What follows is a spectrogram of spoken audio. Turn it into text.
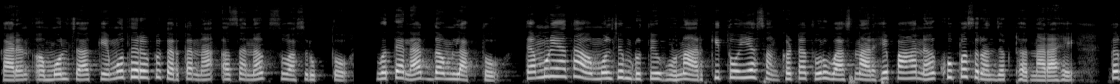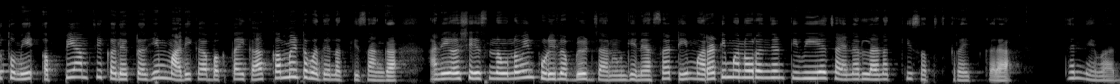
कारण अमोलचा केमोथेरपी करताना अचानक श्वास रुकतो व त्याला दम लागतो. त्यामुळे आता अमोलचे मृत्यू होणार की तो या संकटातून वाचणार हे पाहणं खूपच रंजक ठरणार आहे. तर तुम्ही अप्पी आमची कलेक्टर ही मालिका बघताय का? कमेंटमध्ये नक्की सांगा. आणि असेच नवनवीन पुढील अपडेट जाणून घेण्यासाठी मराठी मनोरंजन टी व्ही या चॅनलला नक्की सबस्क्राईब करा. धन्यवाद.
